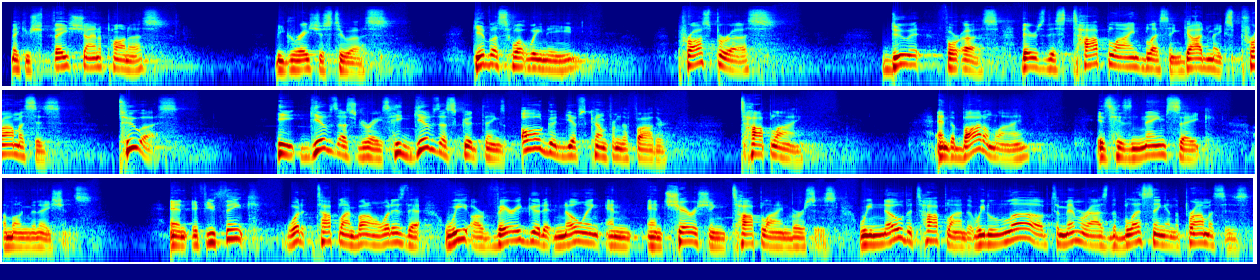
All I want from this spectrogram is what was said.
Make your face shine upon us. Be gracious to us. Give us what we need. Prosper us. Do it for us. There's this top line blessing. God makes promises to us. He gives us grace. He gives us good things. All good gifts come from the Father. Top line. And the bottom line is His namesake among the nations. And if you think what top line, bottom line, what is that? We are very good at knowing and, and cherishing top line verses. We know the top line, that we love to memorize the blessing and the promises.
